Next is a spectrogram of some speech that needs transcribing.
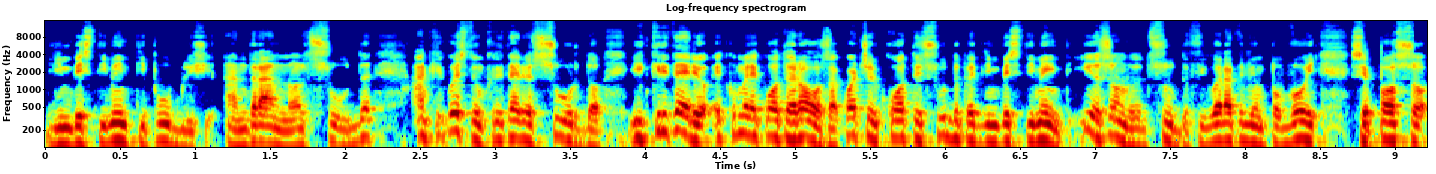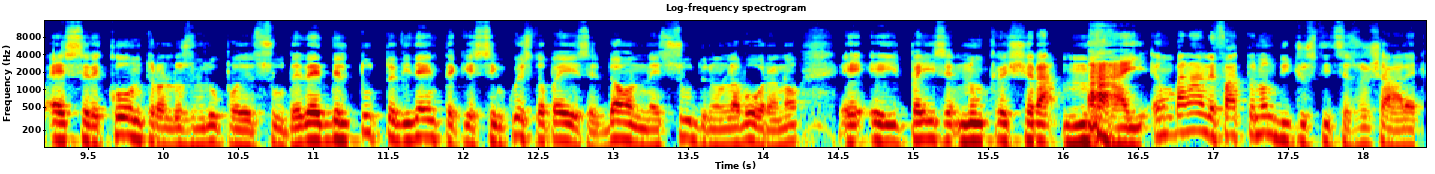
gli investimenti pubblici andranno al Sud. Anche questo è un criterio assurdo. Il criterio è come le quote rosa, qua c'è il quote Sud per gli investimenti. Io sono del Sud, figuratevi un po' voi se posso essere contro lo sviluppo del Sud ed è del tutto evidente che se in questo paese donne e sud non lavorano e, e, il paese non crescerà mai. È un banale fatto non di giustizia sociale,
